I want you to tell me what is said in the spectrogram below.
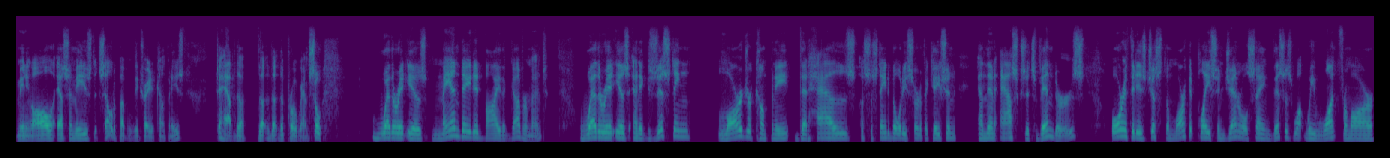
meaning all SMEs that sell to publicly traded companies, to have the, the, the, the program. So whether it is mandated by the government, whether it is an existing larger company that has a sustainability certification and then asks its vendors, or if it is just the marketplace in general saying, this is what we want from our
